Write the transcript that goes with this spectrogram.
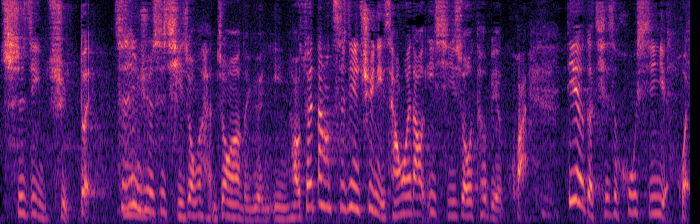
吃进去，对，吃进去是其中很重要的原因哈。所以当吃进去，你肠胃道一吸收特别快。第二个，其实呼吸也会，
